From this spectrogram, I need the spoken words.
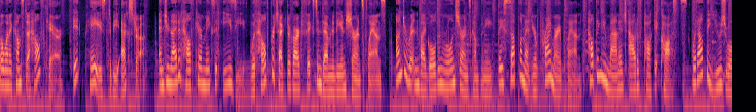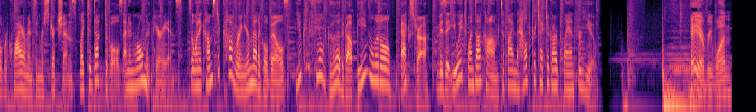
but when it comes to healthcare, it pays to be extra. And United Healthcare makes it easy with Health Protector Guard fixed indemnity insurance plans. Underwritten by Golden Rule Insurance Company, they supplement your primary plan, helping you manage out of pocket costs without the usual requirements and restrictions like deductibles and enrollment periods. So when it comes to covering your medical bills, you can feel good about being a little extra. Visit uh1.com to find the Health Protector Guard plan for you. Hey everyone.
